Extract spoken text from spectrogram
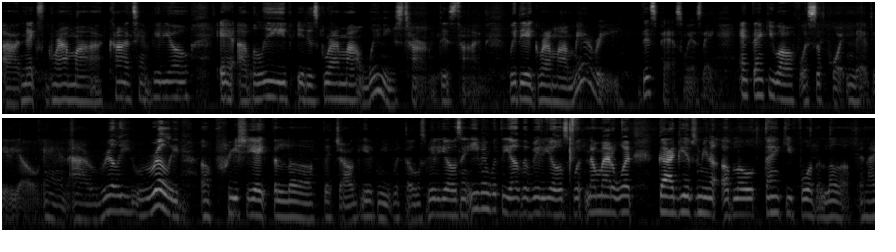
our next grandma content video. And I believe it is Grandma Winnie's turn this time. We did Grandma Mary this past Wednesday. And thank you all for supporting that video. And I really, really appreciate the love that y'all give me with those videos and even with the other videos. What no matter what God gives me to upload, thank you for the love. And I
